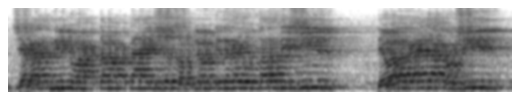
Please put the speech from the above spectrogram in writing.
जगात नीट वागता वागता आयुष्य संपल्यावर तिथं काय उत्तरा देशील देवाला काय दाखवशील?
